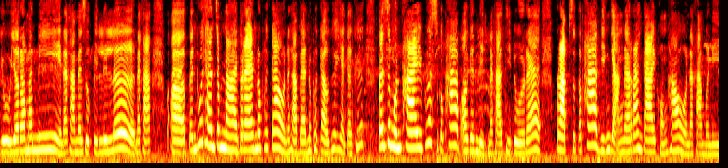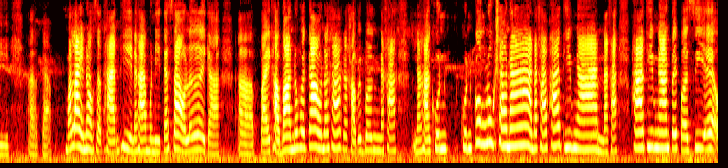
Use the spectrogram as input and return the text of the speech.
อยู่เยอรมนีนะคะแม่สูป็นลิลเลอร์นะคะอ่าเป็นผู้แทนจำหน่ายแบรนด์นพเก้านะคะแบรนด์นพเก้าคืออย่างก็คือ เป็นสมุนไพรเพื่อสุขภาพออร์แกนิกนะคะที่ดูแลปรับสุขภาพหญิงหยางในร่างกายของเฮานะคะมื่อนี้อ่ากับมาไล่นอกสถานที่นะคะมือนีแต่เศร้าเลยกะไปข่าวบ้านนพเก้านะคะกับเขาไปเบิงนะคะนะคะ คุณ คุณกุ้งลูกชาวนานะคะพาทีมงานนะคะพาทีมงานไปเปิด CAO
